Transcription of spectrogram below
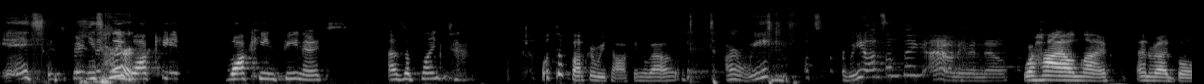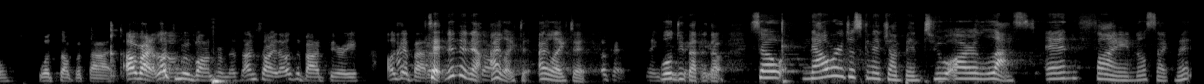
It's It's He's basically her. Joaquin Joaquin Phoenix as a plankton. What the fuck are we talking about? are we? What's, are we on something? I don't even know. We're high on life and Red Bull. What's up with that? All right, let's Oh. move on from this. I'm sorry, that was a bad theory. I'll get better. it. No, no, no. I liked it. I liked it. Okay, thank We'll you, do better you. though. So now we're just going to jump into our last and final segment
